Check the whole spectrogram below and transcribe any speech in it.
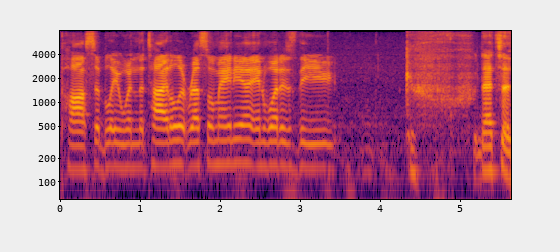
possibly win the title at WrestleMania. And what is the. That's a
